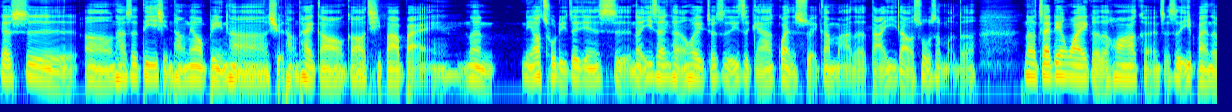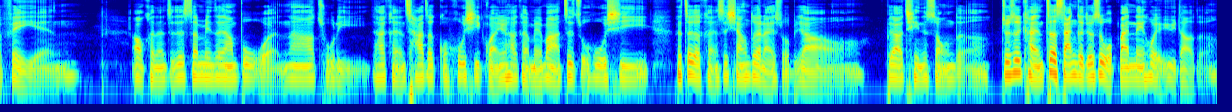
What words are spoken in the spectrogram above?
一个是，嗯、他是第一型糖尿病，他血糖太高，高七八百。那你要处理这件事，那医生可能会就是一直给他灌水干嘛的，打胰岛素什么的。那在另外一个的话，他可能只是一般的肺炎，哦，可能只是生命征象不稳，那要处理他可能插着呼吸管，因为他可能没办法自主呼吸。那这个可能是相对来说比较比较轻松的，就是可能这三个就是我班内会遇到的。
